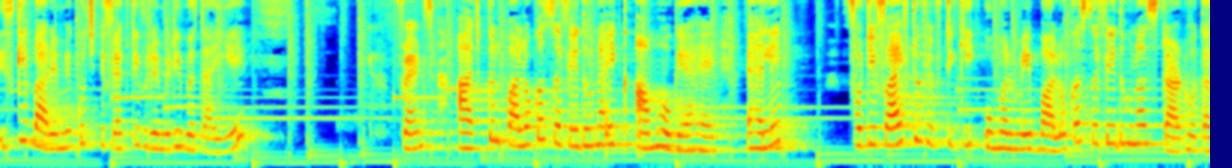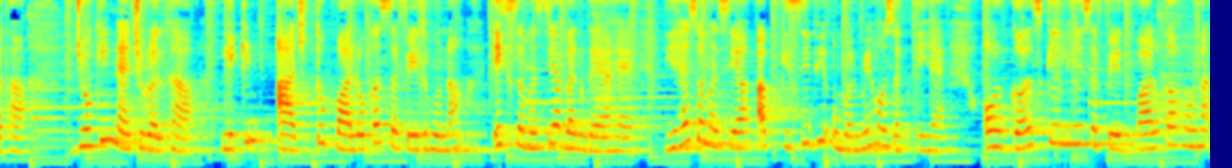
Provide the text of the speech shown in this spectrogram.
इसके बारे में कुछ इफ़ेक्टिव रेमेडी बताइए। फ्रेंड्स आजकल बालों का सफ़ेद होना एक आम हो गया है। पहले 45 टू 50 की उम्र में बालों का सफ़ेद होना स्टार्ट होता था, जो कि नेचुरल था। लेकिन आज तो बालों का सफ़ेद होना एक समस्या बन गया है। यह समस्या अब किसी भी उम्र में हो सकती है और गर्ल्स के लिए सफ़ेद बाल का होना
